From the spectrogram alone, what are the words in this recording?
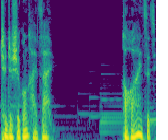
趁着时光还在，好好爱自己，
